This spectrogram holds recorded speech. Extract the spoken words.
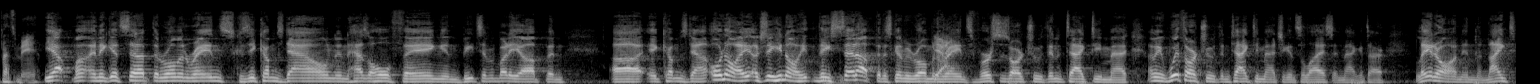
That's me. Yeah, well, and it gets set up that Roman Reigns because he comes down and has a whole thing and beats everybody up, and uh, it comes down. Oh no, I, actually, you know, they set up that it's going to be Roman Yeah. Reigns versus R Truth in a tag team match. I mean, with R Truth in tag team match against Elias and McIntyre later on in the night.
